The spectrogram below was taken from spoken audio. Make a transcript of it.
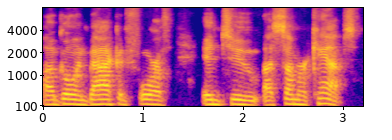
uh, going back and forth into uh, summer camps,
